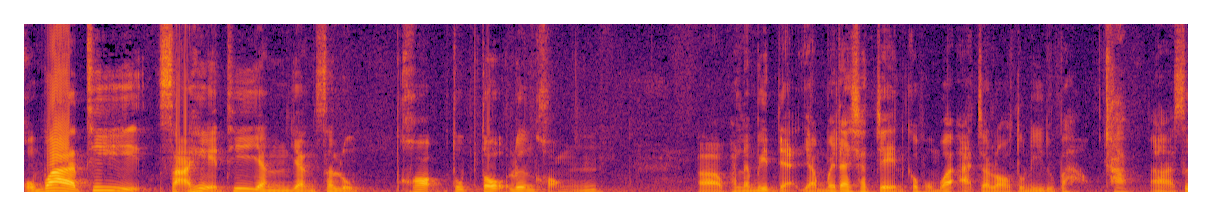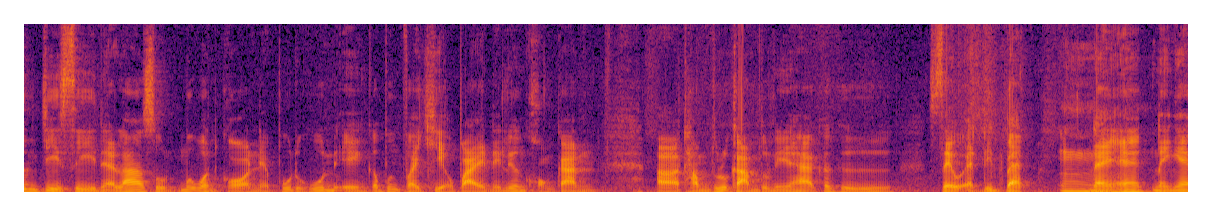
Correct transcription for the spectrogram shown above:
ผมว่าที่สาเหตุที่ยังยังสรุปข้อทุบโต๊ะเรื่องของเอ่อ พันธมิตรเนี่ยยังไม่ได้ชัดเจนก็ผมว่าอาจจะรอตรงนี้ดูเปล่าครับอ่าซึ่ง GC เนี่ยล่าสุดเมื่อวันก่อนเนี่ยผู้ถือหุ้นเองก็เพิ่งไฟเขียวไปในเรื่องของการอ่าทำธุรกรรมตัวนี้นะฮะก็คือ เซลล์แอดดิสแบ็กอืมในแง่ในแง่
